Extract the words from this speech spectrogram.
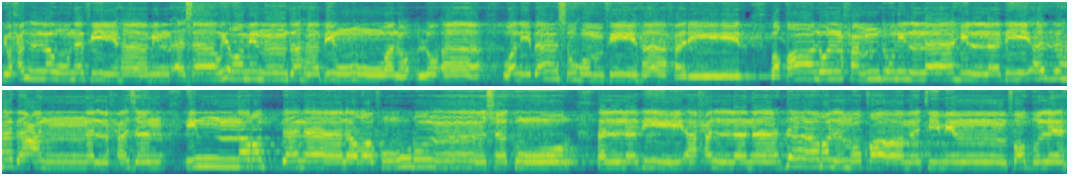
يحلون فيها من أساور من ذهب ولؤلؤا ولباسهم فيها حرير. وقالوا الحمد لله الذي أذهب عنا الحزن إن ربنا لغفور شكور. الذي أحلنا دار المقامة من فضله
